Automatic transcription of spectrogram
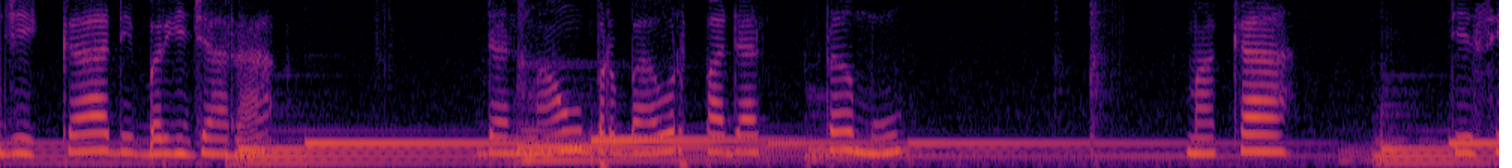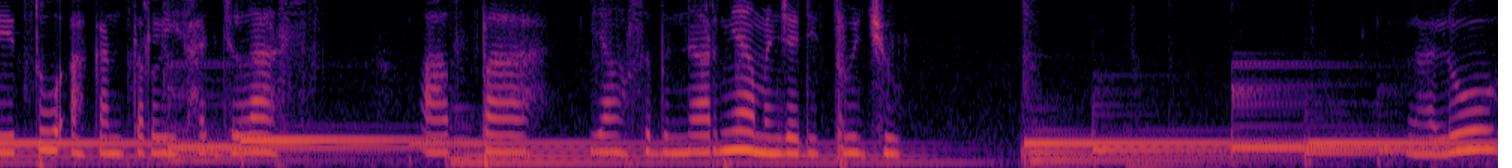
jika diberi jarak dan mau berbaur pada temu, maka di situ akan terlihat jelas apa yang sebenarnya menjadi tujuh. Lalu,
